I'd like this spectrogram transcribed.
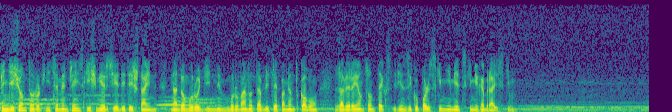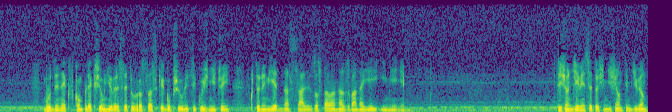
50. rocznicę męczeńskiej śmierci Edyty Stein na domu rodzinnym wmurowano tablicę pamiątkową zawierającą tekst w języku polskim, niemieckim i hebrajskim. Budynek w kompleksie Uniwersytetu Wrocławskiego przy ulicy Kuźniczej, w którym jedna z sal została nazwana jej imieniem. W 1989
